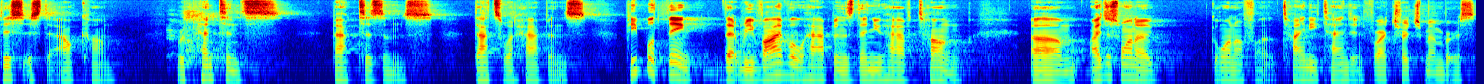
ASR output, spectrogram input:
this is the outcome repentance, baptisms. That's what happens. People think that revival happens, then you have tongue. Um, I just want to go on off a tiny tangent for our church members.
